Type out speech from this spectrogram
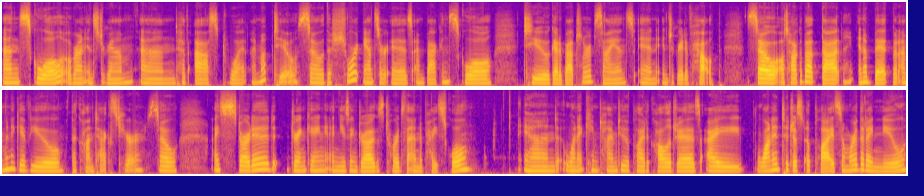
and school over on Instagram and have asked what I'm up to. So, the short answer is I'm back in school to get a Bachelor of Science in Integrative Health. So, I'll talk about that in a bit, but I'm going to give you the context here. So, I started drinking and using drugs towards the end of high school. And when it came time to apply to colleges, I wanted to just apply somewhere that I knew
